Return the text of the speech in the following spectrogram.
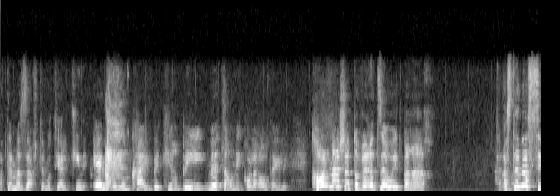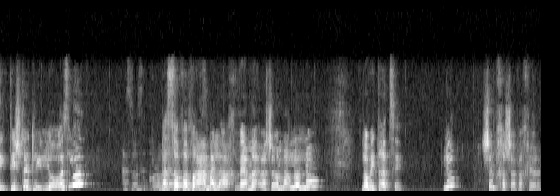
אתם עזבתם אותי על קין אין אלוקיי בקרבי, נעצרוני כל הרעות האלה. כל מה שאת עוברת, זהו יתברך. אז תנסי, תשתדלי. לא, אז לא. בסוף אברהם הלך, והשם אמר לו, לא, לא מתרצה. לא, השם חשב אחרת.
